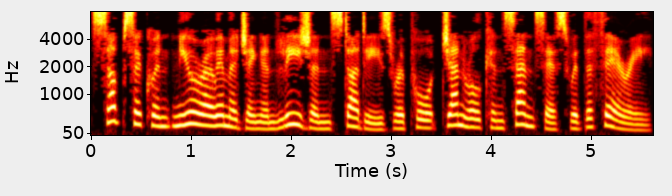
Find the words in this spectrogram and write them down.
Subsequent neuroimaging and lesion studies report general consensus with the theory.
